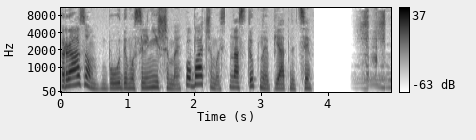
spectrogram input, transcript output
Разом будемо сильнішими. Побачимось наступної п'ятниці. you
